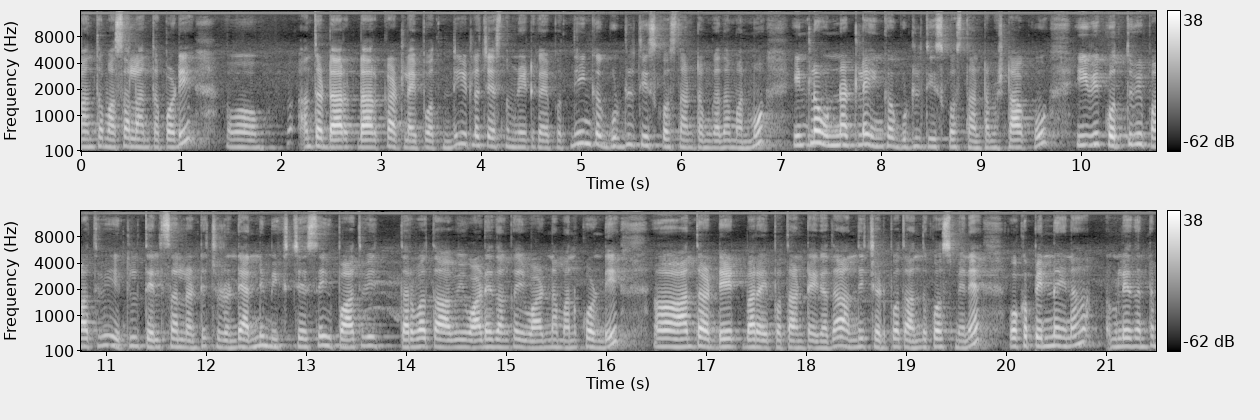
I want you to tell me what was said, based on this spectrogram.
అంత మసాలా అంత పడి అంత డార్క్ డార్క్ అట్లా అయిపోతుంది. ఇట్లా చేస్తాం నీట్గా అయిపోతుంది. ఇంకా గుడ్లు తీసుకొస్తా ఉంటాం కదా మనము. ఇంట్లో ఉన్నట్లే ఇంకా గుడ్లు తీసుకొస్తా ఉంటాం స్టాకు. ఇవి కొత్తవి పాతవి ఎట్లా తెలుసాలంటే చూడండి అన్నీ మిక్స్ చేసి ఇవి పాతవి తర్వాత అవి వాడేదాకా ఇవి వాడినాం అనుకోండి అంత డేట్ బార్ అయిపోతా ఉంటాయి కదా అంది చెడిపోతా అందుకోసమేనే ఒక పెన్ అయినా లేదంటే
